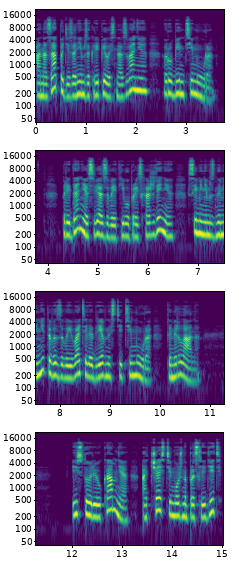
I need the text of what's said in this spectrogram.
а на западе за ним закрепилось название Рубин Тимура. Предание связывает его происхождение с именем знаменитого завоевателя древности Тимура Тамерлана. Историю камня отчасти можно проследить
